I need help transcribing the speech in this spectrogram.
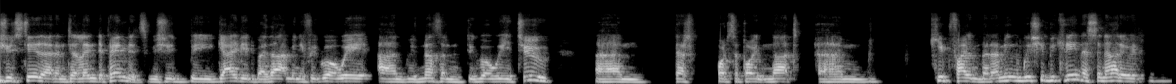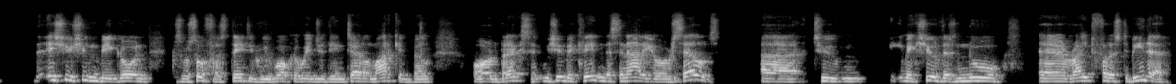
should stay there until independence. We should be guided by that. I mean, if we go away and we've nothing to go away to, um, there's what's the point in that? Um, keep fighting. But I mean, we should be creating a scenario. The issue shouldn't be going because we're so frustrated we walk away with the internal market bill or Brexit. We should be creating the scenario ourselves uh, to make sure there's no uh, right for us to be there.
